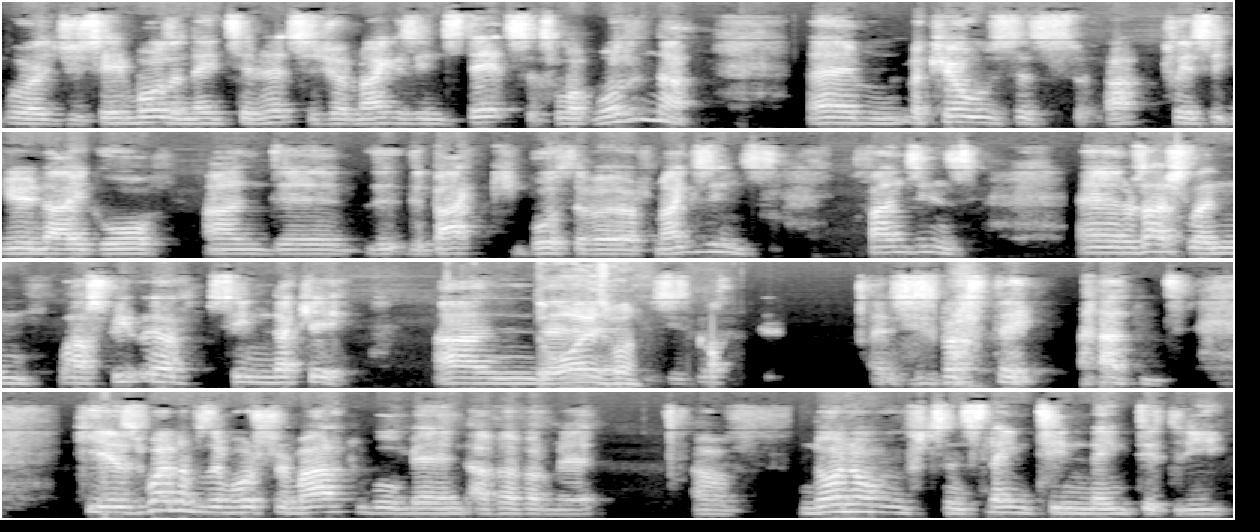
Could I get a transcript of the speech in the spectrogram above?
what did you say? More than ninety minutes, as your magazine states. It's a lot more than that. Um, McCool's is a place that you and I go, and uh, the, the back both of our magazines, fanzines. And uh, I was actually in last week there, seeing Nicky, and the wise uh, one. It's his, birthday, it's his birthday, and he is one of the most remarkable men I've ever met. I've known him since 1993,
